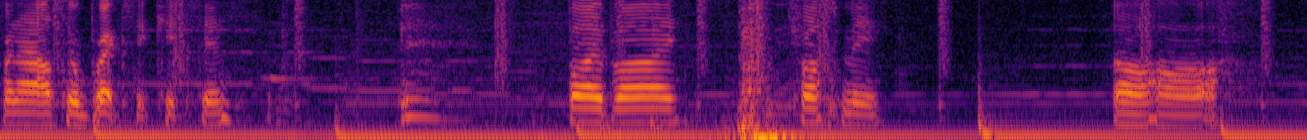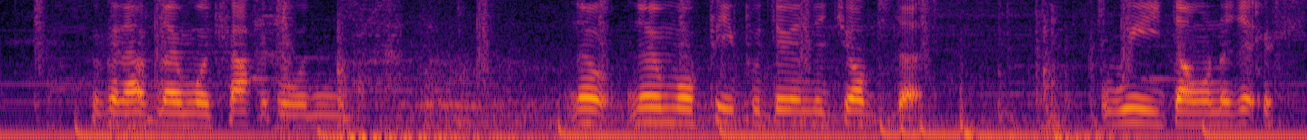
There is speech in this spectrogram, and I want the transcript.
For now till Brexit kicks in. bye bye. Trust me. Ah, we're gonna have no more traffic wardens. No, no more people doing the jobs that we don't want to do.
